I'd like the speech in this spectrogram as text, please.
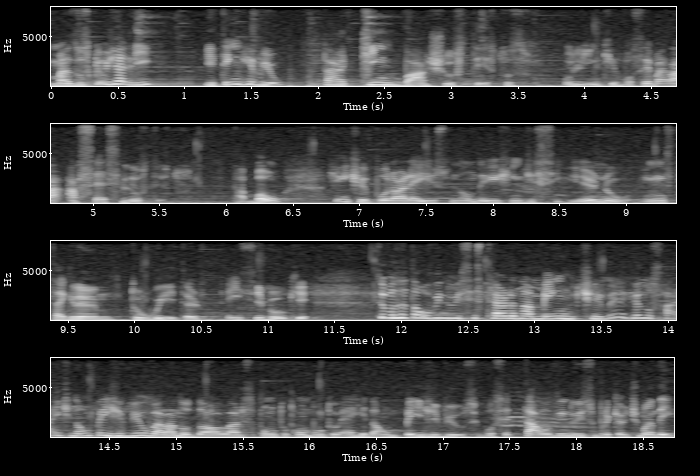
Mas os que eu já li e tem review, tá aqui embaixo os textos, o link. Você vai lá, acesse e lê os textos tá bom? Gente, por hora é isso. Não deixem de seguir no Instagram, Twitter, Facebook. Se você tá ouvindo isso externamente, vem aqui no site, dá um page view, vai lá no dollars.com.br, dá um page view. Se você tá ouvindo isso porque eu te mandei,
